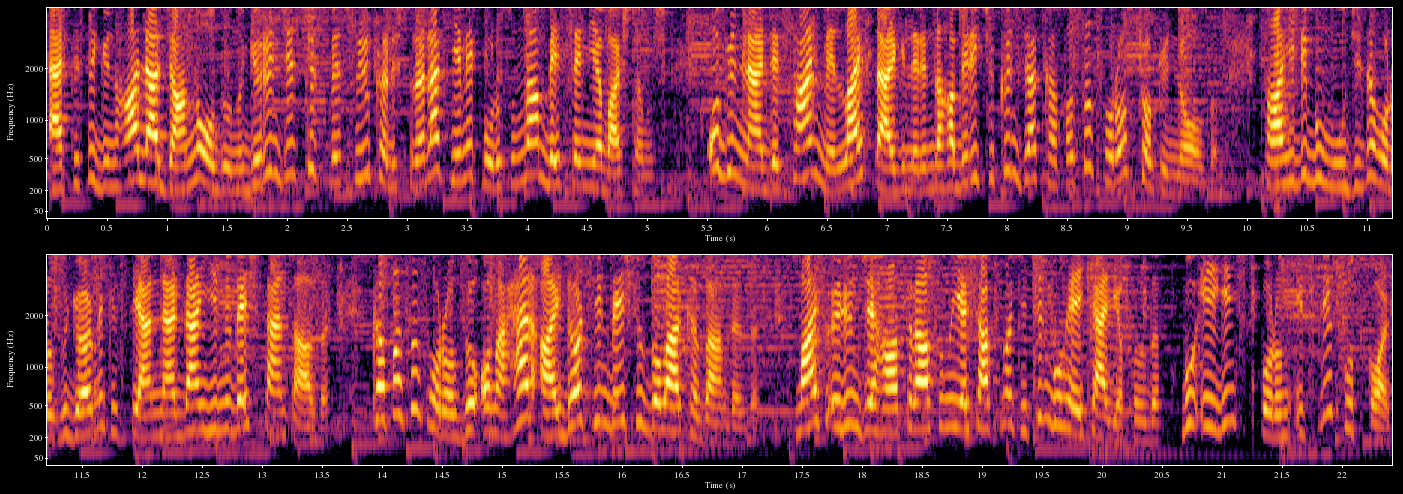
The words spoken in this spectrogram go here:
Ertesi gün hala canlı olduğunu görünce süt ve suyu karıştırarak yemek borusundan beslemeye başlamış. O günlerde Time ve Life dergilerinde haberi çıkınca kafasız horoz çok ünlü oldu. Sahibi bu mucize horozu görmek isteyenlerden 25 sent aldı. Kafasız horozu ona her ay 4500 dolar kazandırdı. Mike ölünce hatırasını yaşatmak için bu heykel yapıldı. Bu ilginç sporun ismi foot golf.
